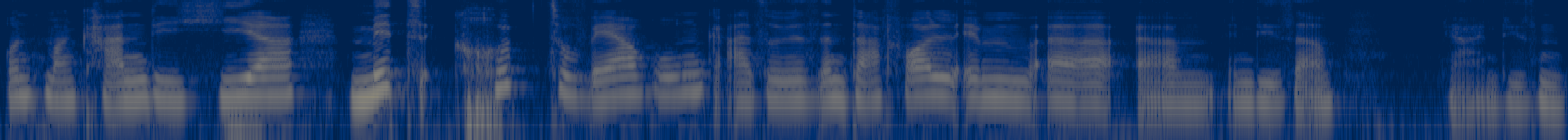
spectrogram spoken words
und man kann die hier mit Kryptowährung, also wir sind da voll im, äh, ähm, in dieser, ja, in diesem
